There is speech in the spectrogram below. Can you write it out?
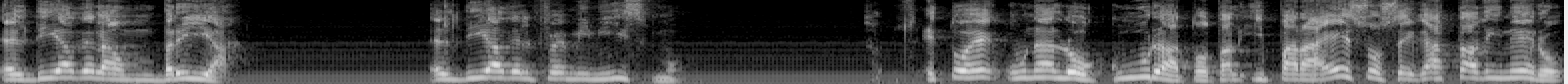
el día de la hombría, el día del feminismo. Esto es una locura total y para eso se gasta dinero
